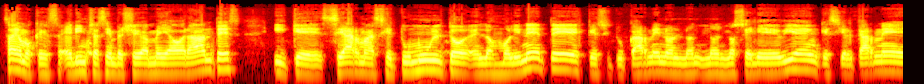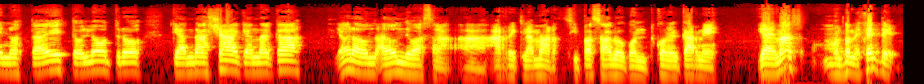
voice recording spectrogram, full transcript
Sabemos que el hincha siempre llega media hora antes y que se arma ese tumulto en los molinetes, que si tu carne no, no, no, se lee bien, que si el carné no está esto, el otro, que anda allá, que anda acá. ¿Y ahora a dónde vas a, reclamar si pasa algo con, el carné? Y además, un montón de gente,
